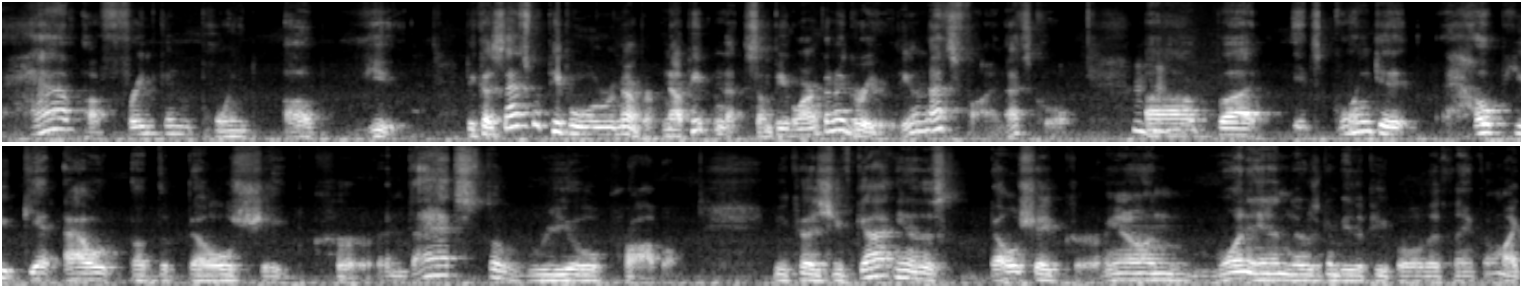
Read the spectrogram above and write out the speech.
have a freaking point of view because that's what people will remember. Now, people, some people aren't going to agree with you, and that's fine. That's cool. Mm-hmm. Uh, but it's going to help you get out of the bell-shaped curve, and that's the real problem because you've got you know this bell-shaped curve. You know, on one end there's going to be the people that think, "Oh my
